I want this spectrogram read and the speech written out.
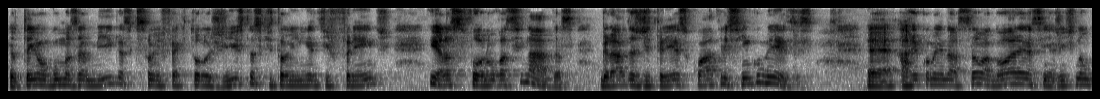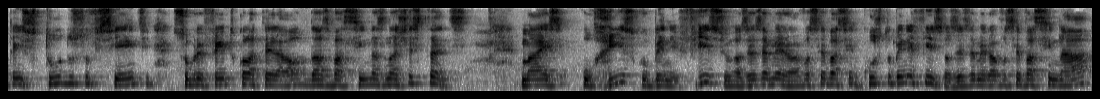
Eu tenho algumas amigas que são infectologistas, que estão em linha de frente e elas foram vacinadas, grávidas de 3, 4 e 5 meses. É, a recomendação agora é assim: a gente não tem estudo suficiente sobre o efeito colateral das vacinas nas gestantes. Mas o risco-benefício, às vezes é melhor você vacinar, custo-benefício, às vezes é melhor você vacinar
